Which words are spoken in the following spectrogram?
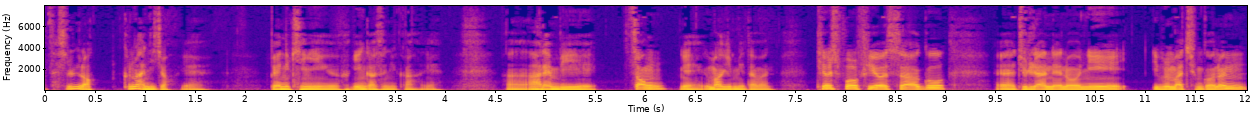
사실 락은 아니죠. 예. 베니킹이 흑인 가수니까, 예. 아, R&B 송, 예, 음악입니다만. Tears for Fears하고, 예, 줄리안 레논이 입을 맞춘 거는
